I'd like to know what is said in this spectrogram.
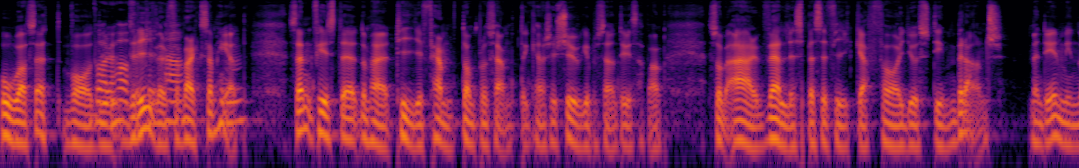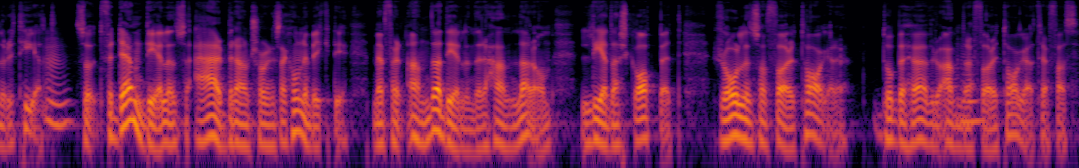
oavsett vad, Vad du du för driver typ, för ja. verksamhet. Sen finns det de här 10 15 procenten, kanske 20 i vissa fall som är väldigt specifika för just din bransch. Men det är en minoritet. Så för den delen så är branschorganisationen viktig. Men för den andra delen när det handlar om ledarskapet, rollen som företagare, då behöver du andra företagare att träffas.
